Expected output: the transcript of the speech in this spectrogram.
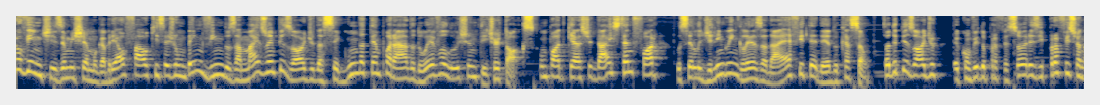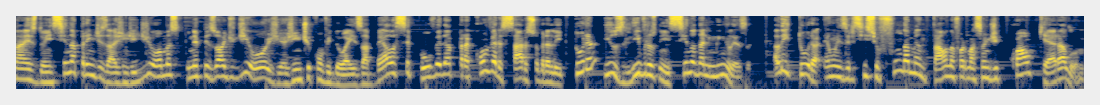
ouvintes! Eu me chamo Gabriel Falk e sejam bem-vindos a mais um episódio da segunda temporada do Evolution Teacher Talks, um podcast da Stand For, o selo de língua inglesa da FTD Educação. Todo episódio, eu convido professores e profissionais do ensino-aprendizagem de idiomas e no episódio de hoje a gente convidou a Isabela Sepúlveda para conversar sobre a leitura e os livros no ensino da língua inglesa. A leitura é um exercício fundamental na formação de qualquer aluno,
